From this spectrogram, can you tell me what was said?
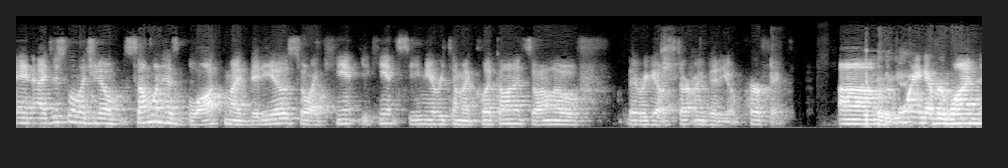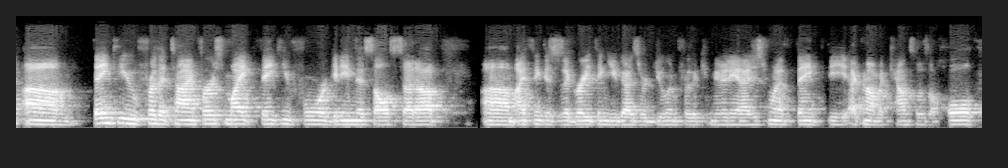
And I just want to let you know, someone has blocked my video, so I can't, you can't see me every time I click on it. So I don't know if, there we go, start my video. Perfect. Um, good morning, everyone. Um, thank you for the time. First, Mike, thank you for getting this all set up. Um, I think this is a great thing you guys are doing for the community. And I just want to thank the Economic Council as a whole.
